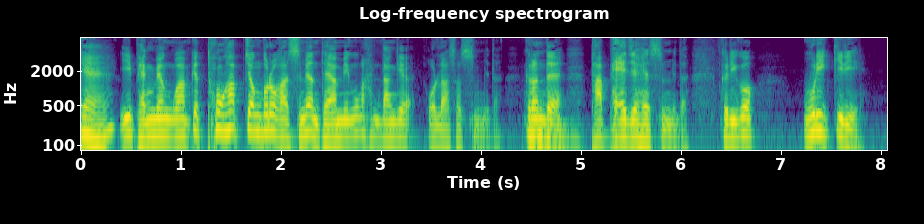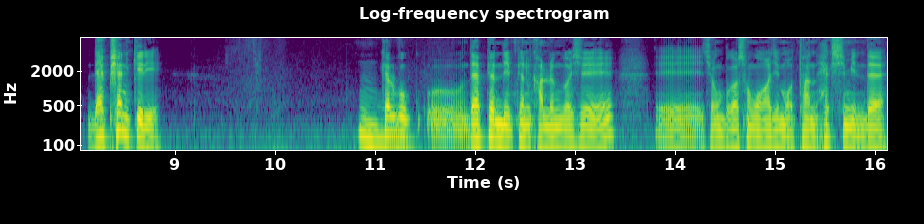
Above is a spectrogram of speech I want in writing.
예. 이 100명과 함께 통합 정부로 갔으면 대한민국은 한 단계 올라섰습니다. 그런데 음. 다 배제했습니다. 그리고 우리끼리 내 편끼리 음. 결국 어, 내편 네편 가른 것이 이 정부가 성공하지 못한 핵심인데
